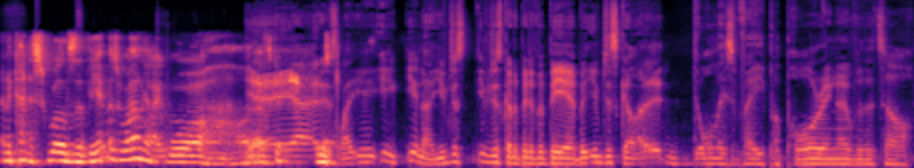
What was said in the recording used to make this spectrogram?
and it kind of swirls the vape as well. And you're like, whoa, yeah, that's good. yeah. And it's like you, you, you know, you've just you've just got a bit of a beer, but you've just got uh, all this vapor pouring over the top.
